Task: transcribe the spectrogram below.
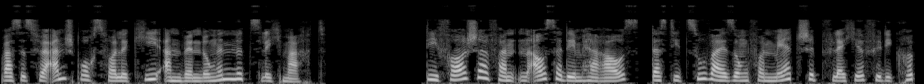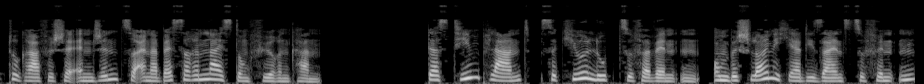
was es für anspruchsvolle Key-Anwendungen nützlich macht. Die Forscher fanden außerdem heraus, dass die Zuweisung von mehr Chipfläche für die kryptografische Engine zu einer besseren Leistung führen kann. Das Team plant, Secure Loop zu verwenden, um Beschleuniger-Designs zu finden,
